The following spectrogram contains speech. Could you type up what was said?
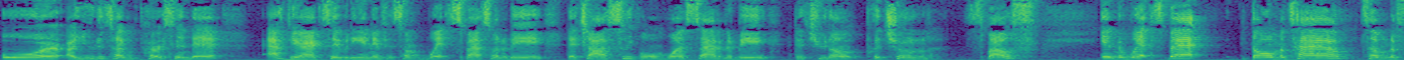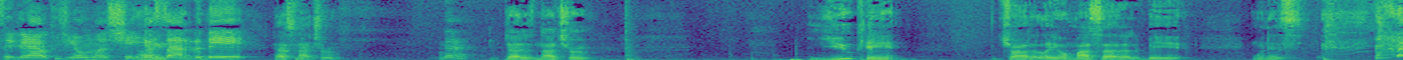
or are you the type of person that after your activity, and if it's some wet spots on the bed, that y'all sleep on one side of the bed, that you don't put your spouse in the wet spot, throw them a towel, tell them to figure it out because you don't want to I your side of the bed. That's not true. No. That is not true. You can't try to lay on my side of the bed when it's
